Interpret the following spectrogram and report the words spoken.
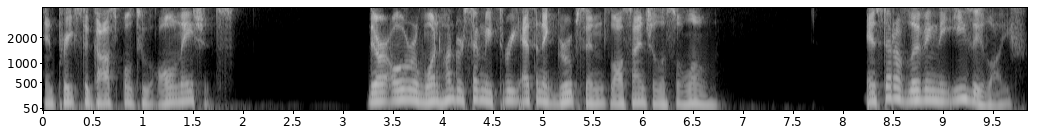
and preach the gospel to all nations. There are over 173 ethnic groups in Los Angeles alone. Instead of living the easy life,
